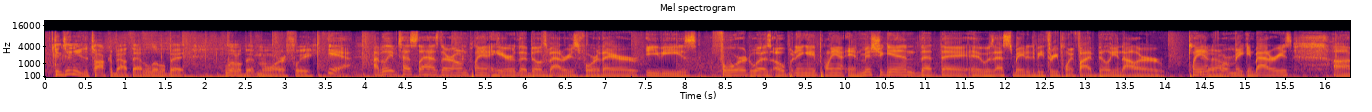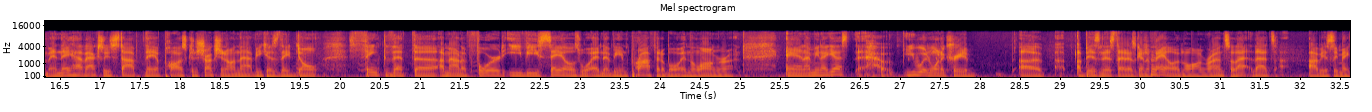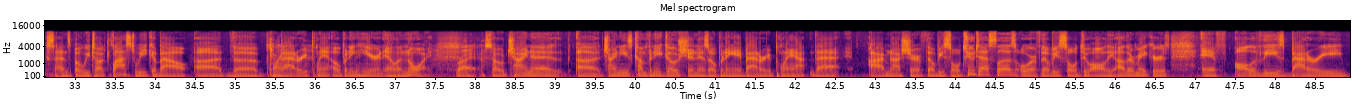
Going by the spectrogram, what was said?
continue to talk about that a little bit a little bit more if we. Yeah, I believe Tesla has their own plant here that builds batteries for their EVs. Ford was opening a plant in Michigan that they it was estimated to be 3.5 billion dollar plant Yeah. for making batteries, um, and they have actually stopped. They have paused construction on that because they don't think that the amount of Ford EV sales will end up being profitable in the long run. And I mean, I guess you wouldn't want to create a a, a business that is going to fail in the long run. So that that's obviously makes sense. But we talked last week about uh, the Plant. battery plant opening here in Illinois. Right. So China, uh, Chinese company Gotion is opening a battery plant that I'm not sure if they'll be sold to Teslas or if they'll be sold to all the other makers. If all of these battery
